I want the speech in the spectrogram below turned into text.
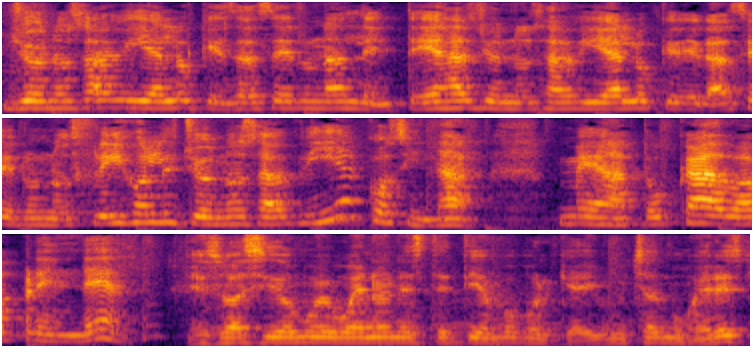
Yo no sabía lo que es hacer unas lentejas, yo no sabía lo que era hacer unos frijoles, yo no sabía cocinar. Me ha tocado aprender. Eso ha sido muy bueno en este tiempo porque hay muchas mujeres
